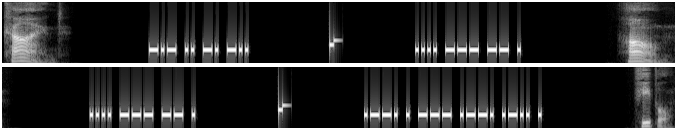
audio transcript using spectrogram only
Kind. Home. People.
